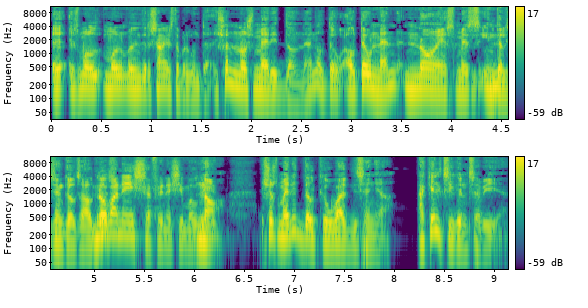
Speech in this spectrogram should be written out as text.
eh, és molt, molt, molt interessant, aquesta pregunta. Això no és mèrit del nen? El teu, el teu nen no és més intel·ligent que els altres? No va néixer fent així amb el dit. No, això és mèrit del que ho va dissenyar. Aquell sí que en sabia,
